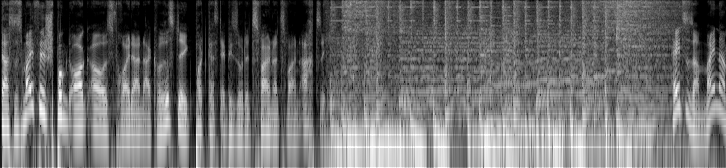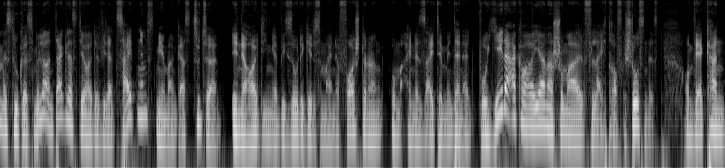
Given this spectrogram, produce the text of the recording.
Das ist myfish.org aus Freude an Aquaristik, Podcast Episode 282. Hey zusammen, mein Name ist Lukas Müller und danke, dass du dir heute wieder Zeit nimmst, mir meinen Gast zuzuhören. In der heutigen Episode geht es um eine Vorstellung um eine Seite im Internet, wo jeder Aquarianer schon mal vielleicht drauf gestoßen ist. Und wer kann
